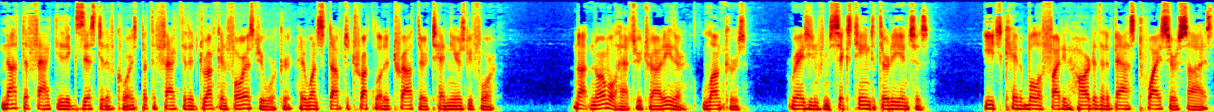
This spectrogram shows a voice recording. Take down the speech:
Not the fact it existed, of course, but the fact that a drunken forestry worker had once dumped a truckload of trout there ten years before. Not normal hatchery trout either, lunkers, ranging from 16 to 30 inches, each capable of fighting harder than a bass twice their size,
